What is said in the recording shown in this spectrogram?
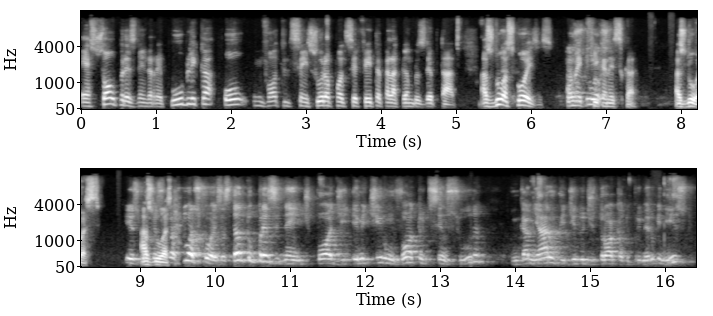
é só o presidente da República ou um voto de censura pode ser feito pela Câmara dos Deputados? As duas coisas? Como as é que duas. fica nesse caso? As duas. Isso, as duas. As duas coisas. Tanto o presidente pode emitir um voto de censura, encaminhar um pedido de troca do primeiro-ministro,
